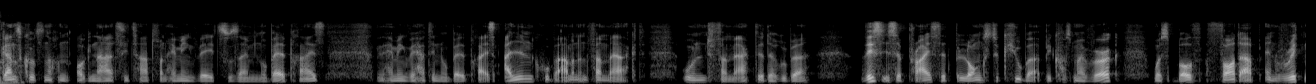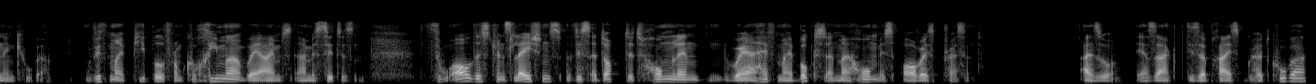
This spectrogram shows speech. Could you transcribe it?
Ganz kurz noch ein Originalzitat von Hemingway zu seinem Nobelpreis. Hemingway hat den Nobelpreis allen Kubanern vermerkt und vermerkte darüber, This is a prize that belongs to Cuba because my work was both thought up and written in Cuba. With my people from Cochima, where I'm, I'm a citizen. Through all these translations, this adopted homeland where I have my books and my home is always present. Also er sagt, dieser Preis gehört Kuba,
